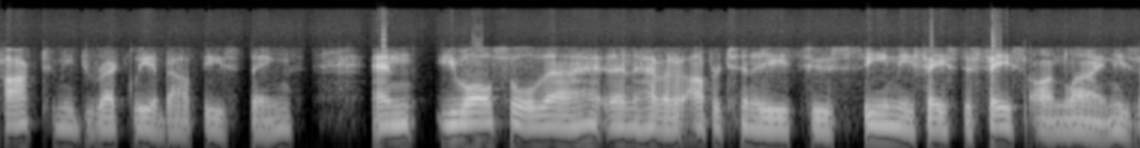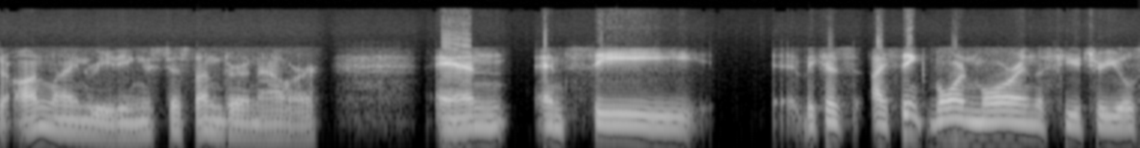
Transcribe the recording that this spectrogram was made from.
talk to me directly about these things, and you also uh, then have an opportunity to see me face to face online. These are online readings, just under an hour, and and see because I think more and more in the future you'll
